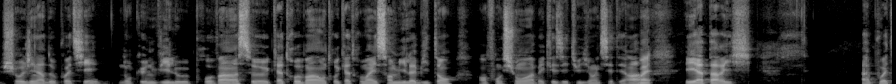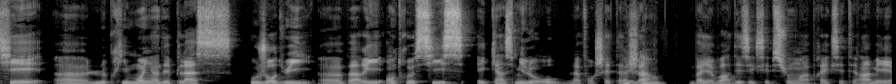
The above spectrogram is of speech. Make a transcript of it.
je suis originaire de Poitiers, donc une ville province, 80 euh, entre 80 et 100 000 habitants en fonction avec les étudiants, etc. Et à Paris. À Poitiers, le prix moyen des places aujourd'hui varie entre 6 et 15 000 euros. La fourchette elle est là. Hein. Il va y avoir des exceptions après, etc. Mais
